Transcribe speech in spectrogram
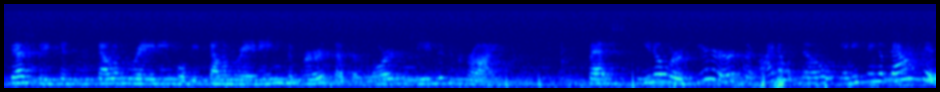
especially since we're celebrating, we'll be celebrating the birth of the Lord Jesus Christ. But, you here, but I don't know anything about this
